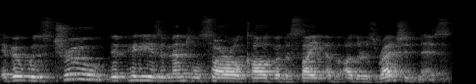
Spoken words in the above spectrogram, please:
if it was true that pity is a mental sorrow caused by the sight of others' wretchedness,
